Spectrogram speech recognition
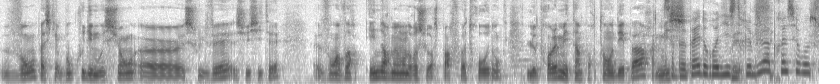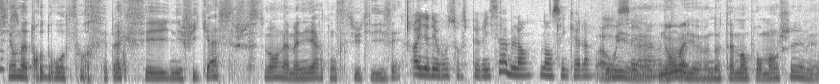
vont, parce qu'il y a beaucoup d'émotions euh, soulevées, suscitées, vont avoir énormément de ressources, parfois trop. Donc le problème est important au départ, mais Ça peut pas être redistribué après ces ressources Si on a trop de ressources, c'est pas que c'est inefficace, justement, la manière dont c'est utilisé Oh, Il y a des ressources périssables hein, dans ces cas-là. Ah oui, c'est, euh, Non, euh, notamment pour manger, mais...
